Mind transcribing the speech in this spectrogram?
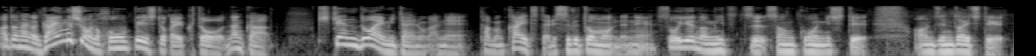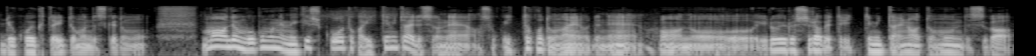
あとなんか外務省のホームページとか行くと、なんか、危険度合いみたいのがね、多分書いてたりすると思うんでね、そういうのを見つつ参考にして、安全第一で旅行行くといいと思うんですけども。まあでも僕もね、メキシコとか行ってみたいですよね。あそこ行ったこともないのでね、あの、いろいろ調べて行ってみたいなと思うんですが、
